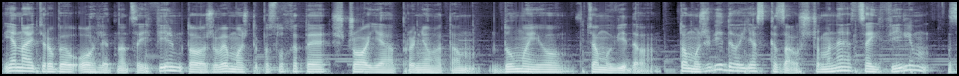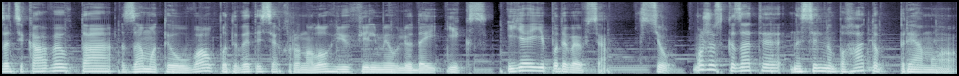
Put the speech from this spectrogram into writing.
Я навіть робив огляд на цей фільм, тож ви можете послухати, що я про нього там думаю в цьому відео. В тому ж відео я сказав, що мене цей фільм зацікавив та замотивував подивитися хронологію фільмів Людей Ікс. І я її подивився. Всю можу сказати не сильно багато прямо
